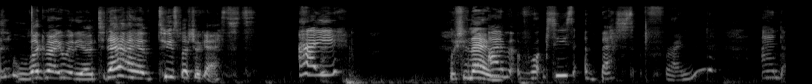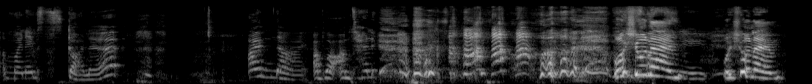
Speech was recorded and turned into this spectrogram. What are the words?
Welcome back to the video. Today I have two special guests. Hi, What's your name? I'm Roxy's best friend, and my name's Scarlett. I'm nine, uh, but I'm telling. What's your name? What's your name?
